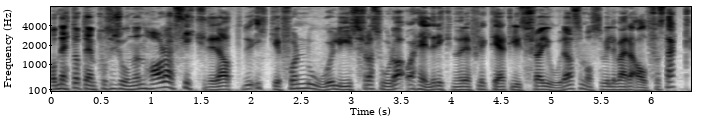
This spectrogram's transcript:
Og nettopp den posisjonen den har, da, sikrer at du ikke får noe lys fra sola, og heller ikke noe reflektert lys fra jorda, som også ville være altfor sterkt.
